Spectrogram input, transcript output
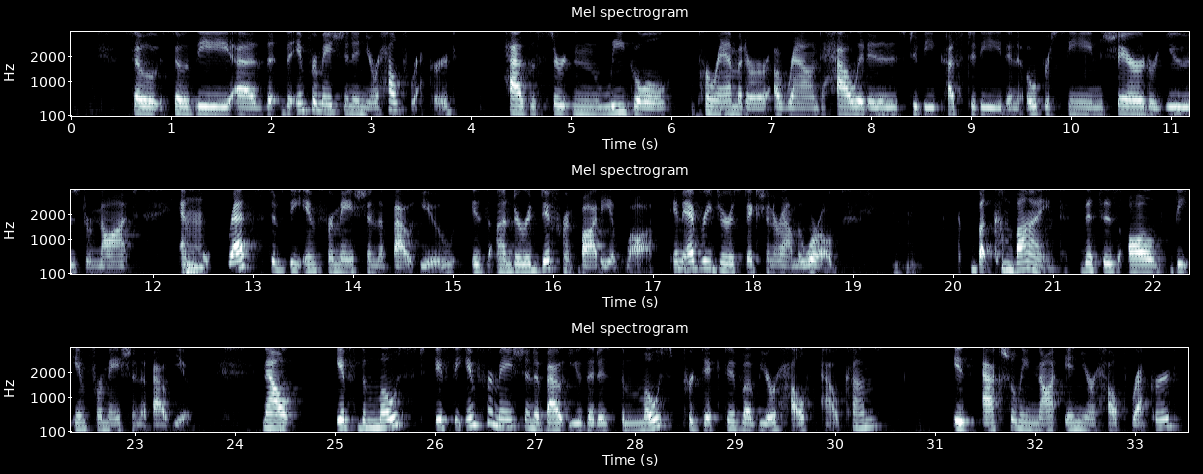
So, so the, uh, the, the information in your health record has a certain legal parameter around how it is to be custodied and overseen, shared or mm-hmm. used or not. And mm-hmm. the rest of the information about you is under a different body of law in every jurisdiction around the world. Mm-hmm. But combined, this is all the information about you. Now, if the most, if the information about you that is the most predictive of your health outcomes is actually not in your health record,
